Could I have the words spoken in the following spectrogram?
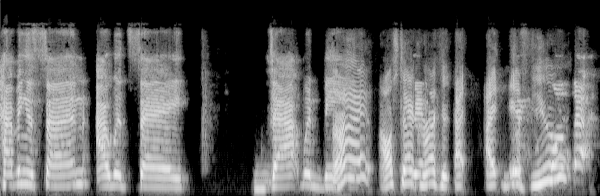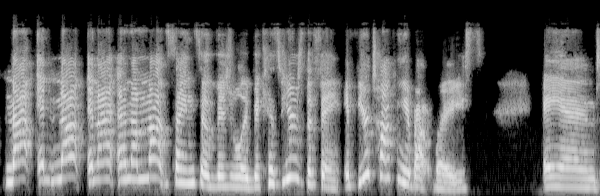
Having a son, I would say that would be all right, I'll stand corrected. I, I, if you, Well, not and not and I and I'm not saying so visually because here's the thing: if you're talking about race, and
